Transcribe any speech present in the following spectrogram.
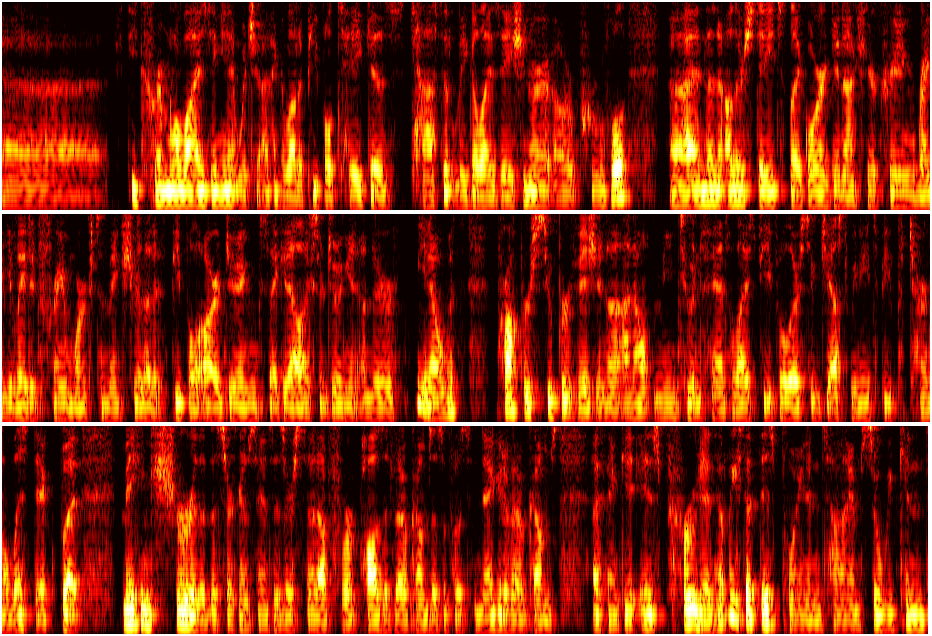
uh, decriminalizing it, which I think a lot of people take as tacit legalization or, or approval. Uh, and then other states like Oregon actually are creating regulated frameworks to make sure that if people are doing psychedelics, are doing it under, you know, with proper supervision. I don't mean to infantilize people or suggest we need to be paternalistic, but making sure that the circumstances are set up for positive outcomes as opposed to negative outcomes, I think it is prudent, at least at this point in time, so we can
